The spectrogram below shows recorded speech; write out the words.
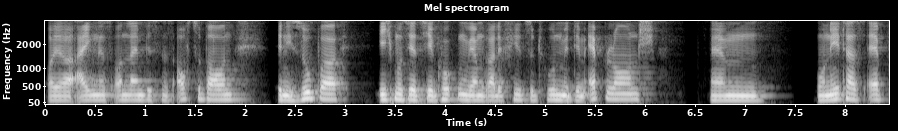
euer eigenes Online-Business aufzubauen. Finde ich super. Ich muss jetzt hier gucken. Wir haben gerade viel zu tun mit dem App-Launch. Ähm, Monetas App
